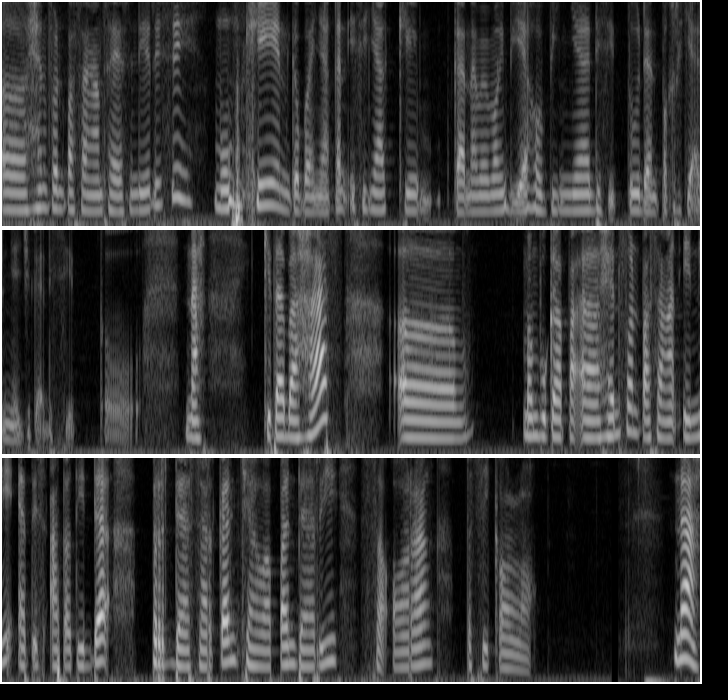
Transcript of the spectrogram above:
uh, handphone pasangan saya sendiri sih mungkin kebanyakan isinya game karena memang dia hobinya di situ dan pekerjaannya juga di situ. Nah, kita bahas uh, membuka pa uh, handphone pasangan ini etis atau tidak berdasarkan jawaban dari seorang psikolog. Nah,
